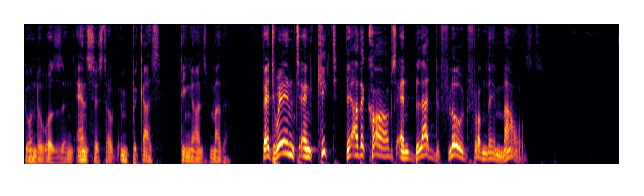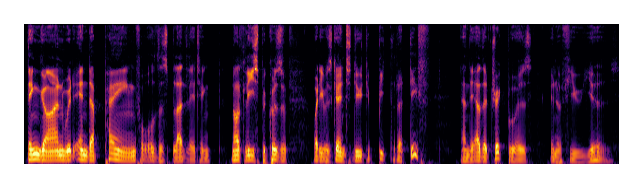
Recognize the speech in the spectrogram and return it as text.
Donda was an ancestor of Mpikazi, Dingaan's mother, that went and kicked the other calves, and blood flowed from their mouths. Dingaan would end up paying for all this bloodletting, not least because of what he was going to do to Piet Retief and the other Trekboers in a few years.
